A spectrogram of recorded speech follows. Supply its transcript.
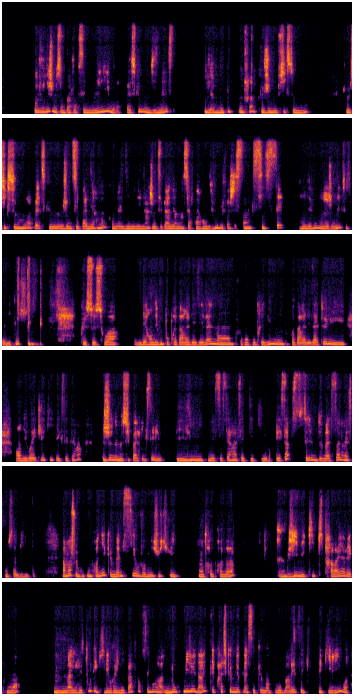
Aujourd'hui, je me sens pas forcément libre parce que mon business, il a beaucoup de contraintes que je me fixe moi. Je me fixe moi parce que je ne sais pas dire non, comme l'a dit Milena, je ne sais pas dire non à certains rendez-vous. Des fois, j'ai 5, 6, 7 rendez-vous dans la journée, que ce soit des coachings, que ce soit des rendez-vous pour préparer des événements, pour rencontrer du monde, pour préparer des ateliers, rendez-vous avec l'équipe, etc. Je ne me suis pas fixé les limites nécessaires à cet équilibre. Et ça, c'est de ma seule responsabilité. Moi, je veux que vous compreniez que même si aujourd'hui je suis entrepreneur, j'ai une équipe qui travaille avec moi, malgré tout, l'équilibre, il n'est pas forcément là. Donc, Milena était presque mieux placée que moi pour vous parler de cet équilibre,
